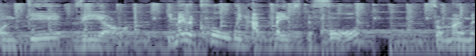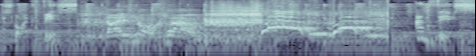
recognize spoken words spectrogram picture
on Gear VR. You may recall we have played this before from moments like this. That is not a clown. and this.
